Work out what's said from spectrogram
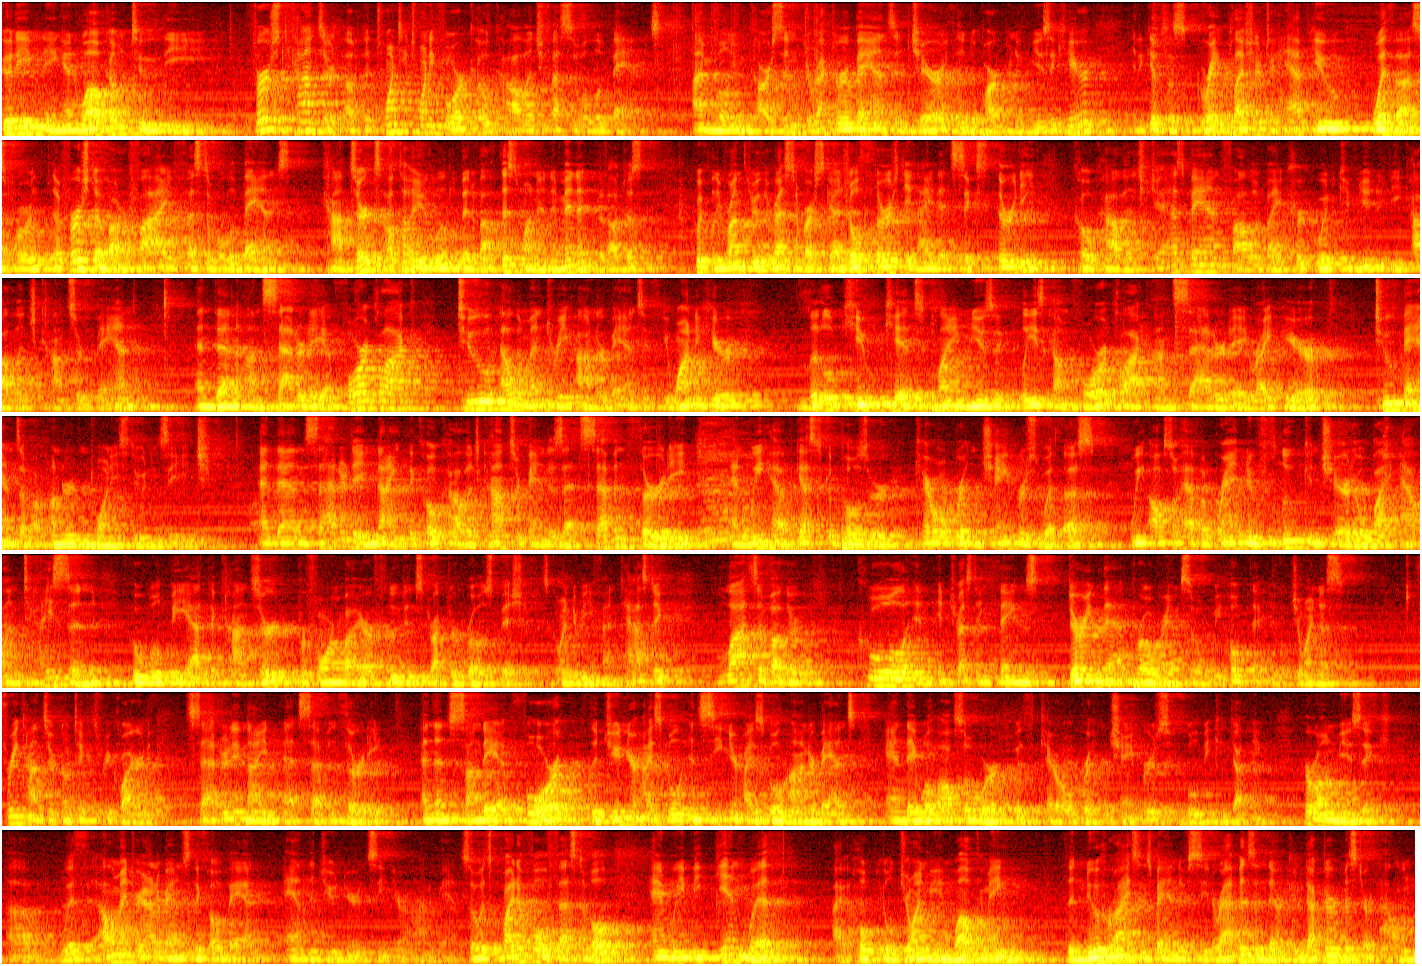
Good evening and welcome to the first concert of the 2024 Coe College Festival of Bands. I'm William Carson, Director of Bands and Chair of the Department of Music here, and it gives us great pleasure to have you with us for the first of our five Festival of Bands concerts. I'll tell you a little bit about this one in a minute, but I'll just quickly run through the rest of our schedule. Thursday night at 6.30, Coe College Jazz Band, followed by Kirkwood Community College Concert Band. And then on Saturday at 4 o'clock, two elementary honor bands. If you want to hear little cute kids playing music, please come 4 o'clock on Saturday right here. Two bands of 120 students each. And then Saturday night, the Coe College Concert Band is at 7.30, and we have guest composer Carol Britton Chambers with us. We also have a brand new flute concerto by Alan Tyson, who will be at the concert, performed by our flute instructor, Rose Bishop. It's going to be fantastic. Lots of other cool and interesting things during that program, so we hope that you'll join us. Free concert, no tickets required, Saturday night at 7.30. And then Sunday at 4, the junior high school and senior high school honor bands, and they will also work with Carol Britton Chambers, who will be conducting her own music uh, with elementary honor bands, the Coe band, and the junior and senior honor band. So it's quite a full festival, and we begin with, I hope you'll join me in welcoming, the New Horizons Band of Cedar Rapids and their conductor, Mr. Alan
